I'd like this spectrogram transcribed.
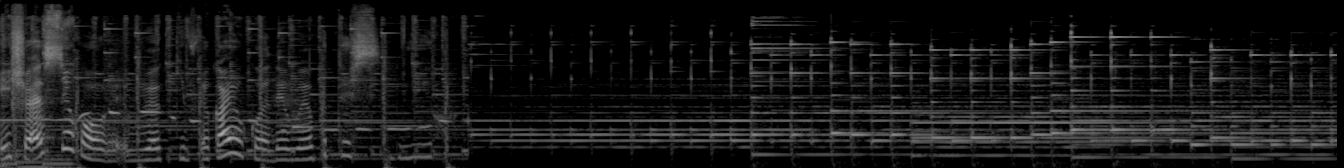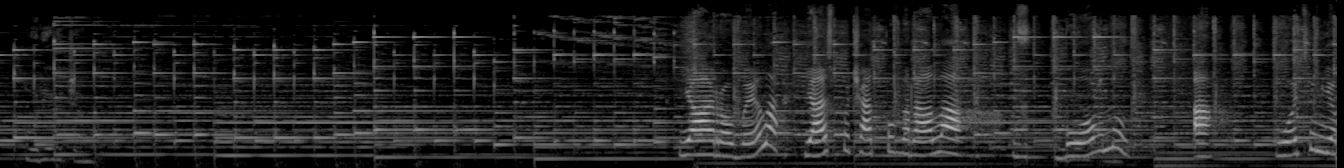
І ще з цього викликаю, коли випити сніг. Я робила, я спочатку брала вовну, а потім я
